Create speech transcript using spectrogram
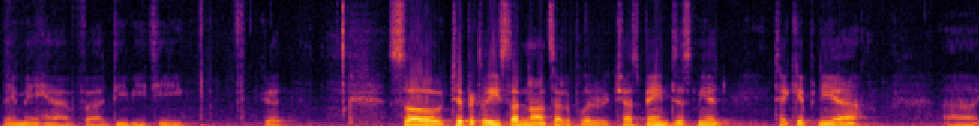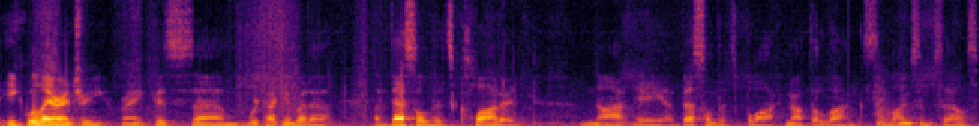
they may have uh, DVT. Good. So typically, sudden onset of pleuritic chest pain, dyspnea, tachypnea, uh, equal air entry, right? Because um, we're talking about a, a vessel that's clotted, not a, a vessel that's blocked, not the lungs, the lungs themselves.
